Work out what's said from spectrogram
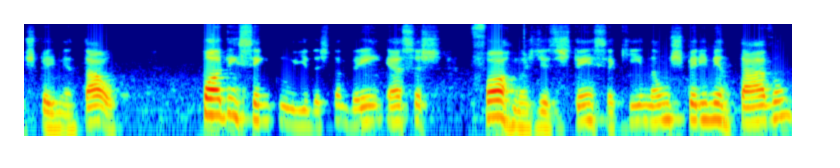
experimental podem ser incluídas também essas formas de existência que não experimentavam,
